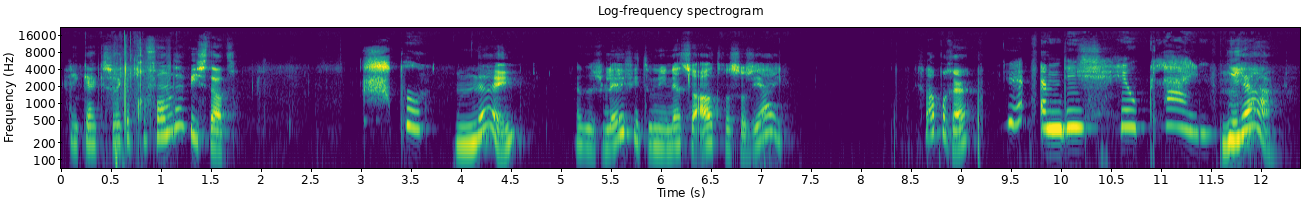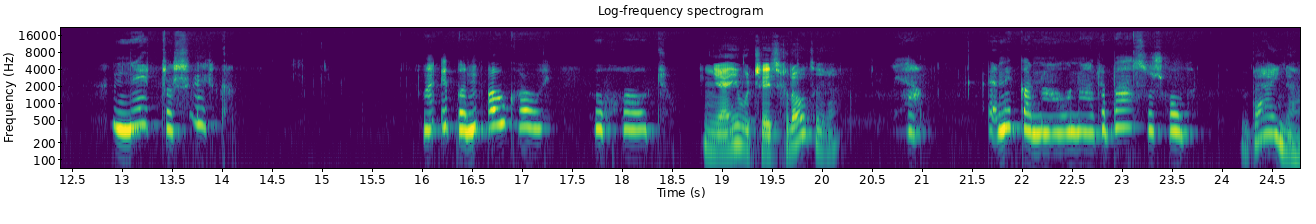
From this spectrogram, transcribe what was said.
Hey, kijk eens wat ik heb gevonden. Wie is dat? Appel. Nee. Dat is Levi toen hij net zo oud was als jij. Grappig, hè? Ja, en die is heel klein. Ja. Net als ik. Maar ik ben ook al heel groot. Ja, je wordt steeds groter, hè? Ja. En ik kan nou naar de basisschool. Bijna.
